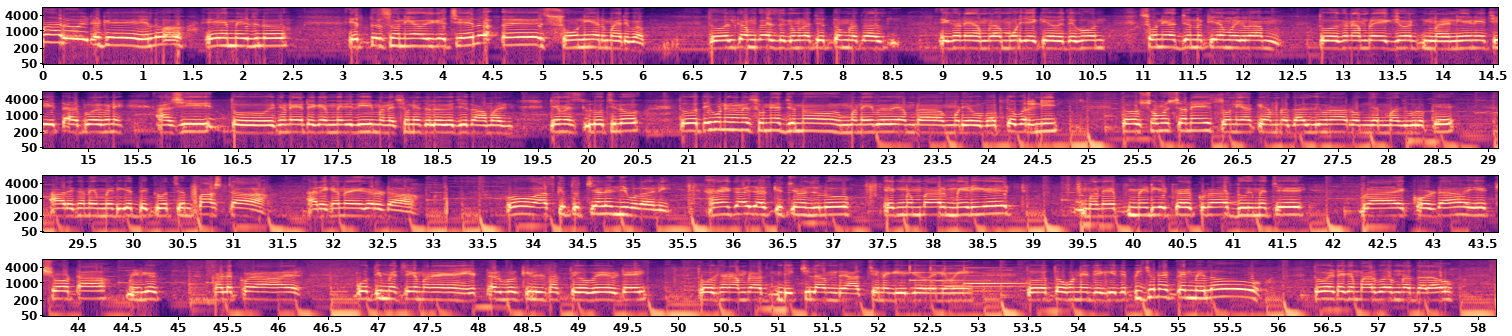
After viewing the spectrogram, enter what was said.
মারো এটাকে এলো এ মেরে দিল এর তো সোনিয়া হয়ে গেছে, এলো, এ সোনিয়ার মায়ের বাপ। তো ওয়েলকাম গাইজ তো কেমন আছে? তোমরা তো এখানে আমরা মরে যাই কীভাবে? দেখুন, সোনিয়ার জন্য কে মরে গেলাম? তো এখানে আমরা এক্সিমেন্ট মানে নিয়ে নিয়েছি, তারপর এখানে আসি, তো এখানে এটাকে মেরে দিই মানে সোনিয়া চলে গেছে, তো আমার ড্যামেজ লো ছিল। তো দেখুন, এখানে সোনিয়ার জন্য মানে এভাবে আমরা মরে যাব, ভাবতেও পারিনি। তো সমস্যা নেই, সোনিয়াকে আমরা গাল দিব না, রমজান মাছগুলোকে আর এখানে মেডিকেল দেখতে পাচ্ছেন পাঁচটা, আর এখানে এগারোটা। ও, আজকে তো চ্যালেঞ্জই বলা হয়নি। হ্যাঁ গাইজ আজকে চ্যালেঞ্জ হলো এক নাম্বার মেডিকেট মানে মেডিকেট কালেক্ট করা, দুই ম্যাচে প্রায় কটা, একশোটা মেডিকেট কালেক্ট করা প্রতি ম্যাচে মানে একটার উপর কিল থাকতে হবে ওইটাই। তো এখানে আমরা দেখছিলাম যে আসছে না গিয়ে কেউ এনিমি তো তখনই দেখি যে পিছনে একটা মেলো তো এটাকে মারবো আমরা, দাঁড়াও।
